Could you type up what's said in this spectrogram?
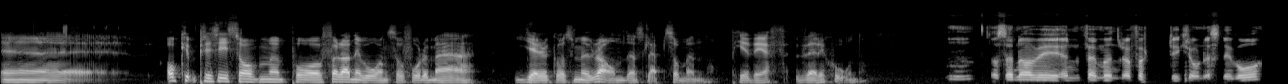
eh, och precis som på förra nivån så får du med Jerikos mura om den släpps som en pdf-version. Mm. Och sen har vi en 540 kronors nivå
